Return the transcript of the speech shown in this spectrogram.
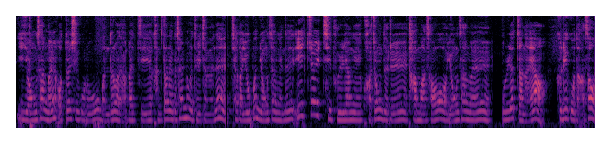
이 영상을 어떤 식으로 만들어 나갈지 간단하게 설명을 드리자면은 제가 이번 영상에는 일주일치 분량의 과정들을 담아서 영상을 올렸잖아요. 그리고 나서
